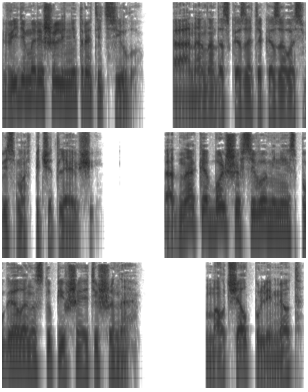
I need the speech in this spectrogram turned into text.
Видимо, решили не тратить силу, а она, надо сказать, оказалась весьма впечатляющей. Однако больше всего меня испугала наступившая тишина. Молчал пулемет,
